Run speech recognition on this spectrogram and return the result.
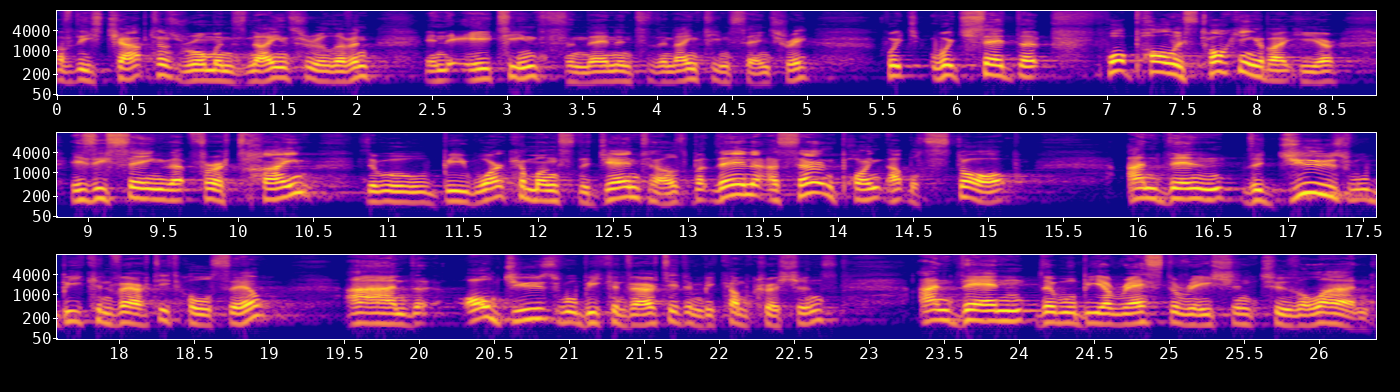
of these chapters, Romans 9 through 11, in the 18th and then into the 19th century, which, which said that what Paul is talking about here is he's saying that for a time there will be work amongst the Gentiles, but then at a certain point that will stop, and then the Jews will be converted wholesale and all Jews will be converted and become Christians, and then there will be a restoration to the land.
